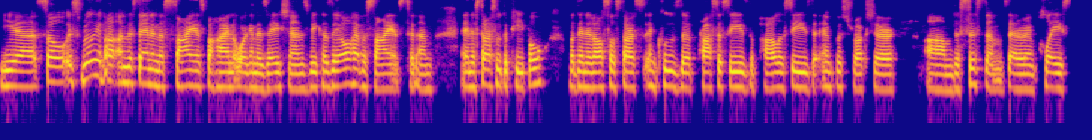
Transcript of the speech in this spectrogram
Yeah, so it's really about understanding the science behind organizations because they all have a science to them. And it starts with the people, but then it also starts includes the processes, the policies, the infrastructure, um, the systems that are in place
